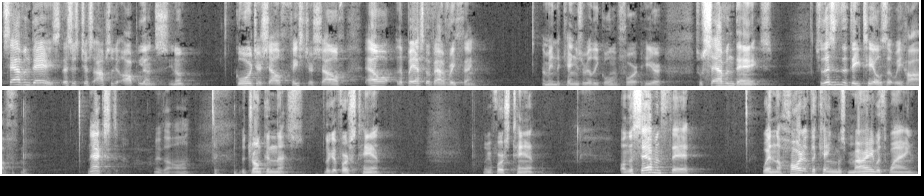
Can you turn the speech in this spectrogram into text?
seven days. This is just absolute opulence, you know. Gorge yourself, feast yourself, the best of everything. I mean, the king's really going for it here. So, seven days. So, this is the details that we have. Next, move that on the drunkenness. Look at verse 10. Look at verse 10. On the seventh day, when the heart of the king was merry with wine,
